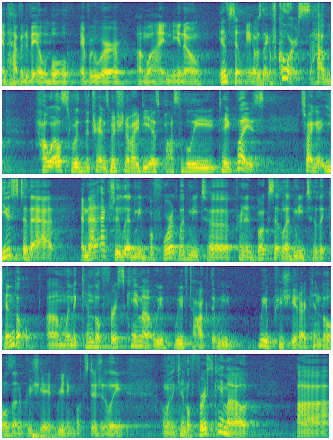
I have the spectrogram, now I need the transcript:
and have it available everywhere online, you know, instantly. I was like, of course. How, how else would the transmission of ideas possibly take place? So I got used to that, and that actually led me, before it led me to printed books, it led me to the Kindle. Um, when the Kindle first came out, we've, we've talked that we, we appreciate our Kindles and appreciate reading books digitally. And when the Kindle first came out, uh,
